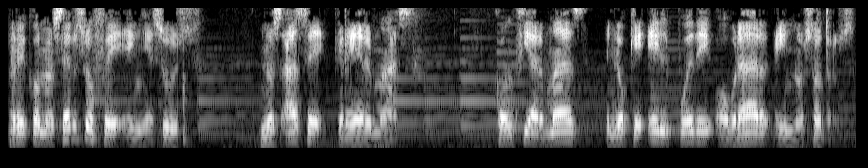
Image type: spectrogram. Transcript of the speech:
Reconocer su fe en Jesús nos hace creer más, confiar más en lo que Él puede obrar en nosotros,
